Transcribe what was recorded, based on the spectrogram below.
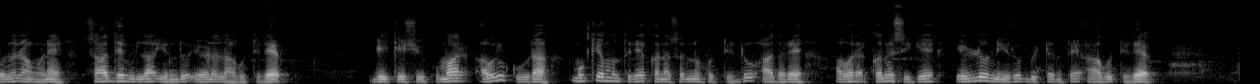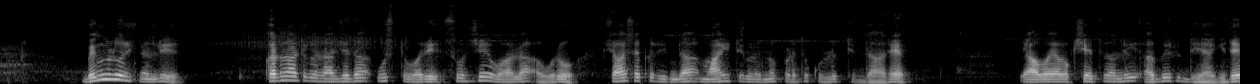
ಬದಲಾವಣೆ ಸಾಧ್ಯವಿಲ್ಲ ಎಂದು ಹೇಳಲಾಗುತ್ತಿದೆ. ಡಿ. ಕೆ. ಶಿವಕುಮಾರ್ ಅವರು ಕೂಡ ಮುಖ್ಯಮಂತ್ರಿಯ ಕನಸನ್ನು ಹೊತ್ತಿದ್ದು, ಆದರೆ ಅವರ ಕನಸಿಗೆ ಎಳ್ಳು ನೀರು ಬಿಟ್ಟಂತೆ ಆಗುತ್ತಿದೆ. ಬೆಂಗಳೂರಿನಲ್ಲಿ ಕರ್ನಾಟಕ ರಾಜ್ಯದ ಉಸ್ತುವಾರಿ ಸುರ್ಜೇವಾಲಾ ಅವರು ಶಾಸಕರಿಂದ ಮಾಹಿತಿಗಳನ್ನು ಪಡೆದುಕೊಳ್ಳುತ್ತಿದ್ದಾರೆ. ಯಾವ ಯಾವ ಕ್ಷೇತ್ರದಲ್ಲಿ ಅಭಿವೃದ್ಧಿಯಾಗಿದೆ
